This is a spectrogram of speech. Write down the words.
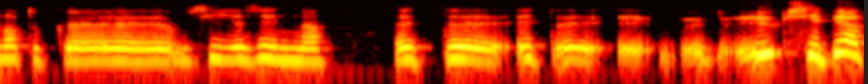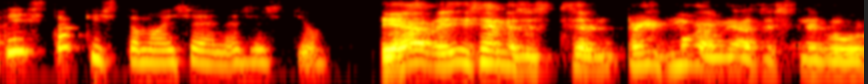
natuke siia-sinna et, et üks ei pea teist takistama iseenesest ju. ja iseenesest see on päris mugav ka, sest nagu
